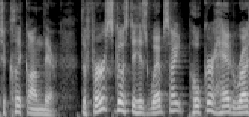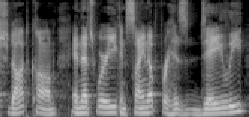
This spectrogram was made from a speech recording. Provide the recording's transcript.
to click on there. The first goes to his website, pokerheadrush.com, and that's where you can sign up for his daily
